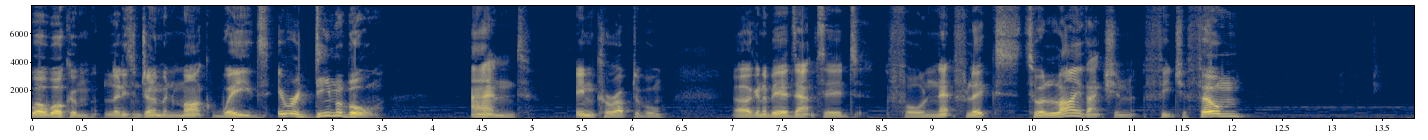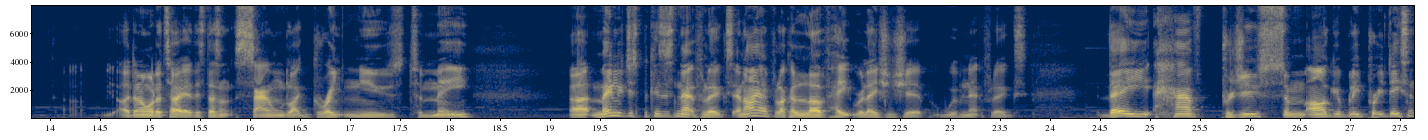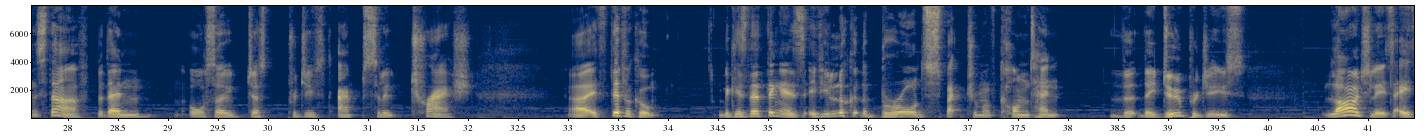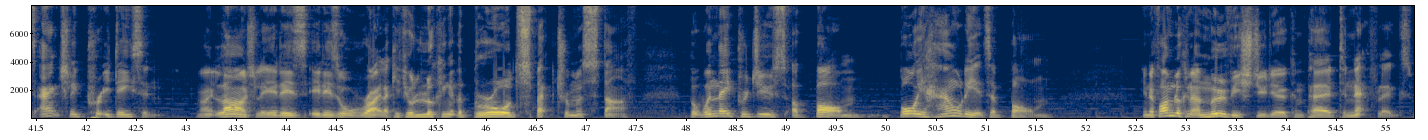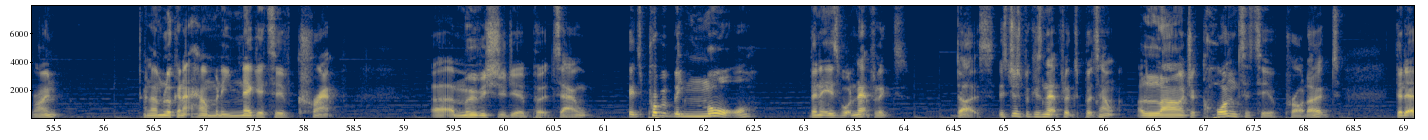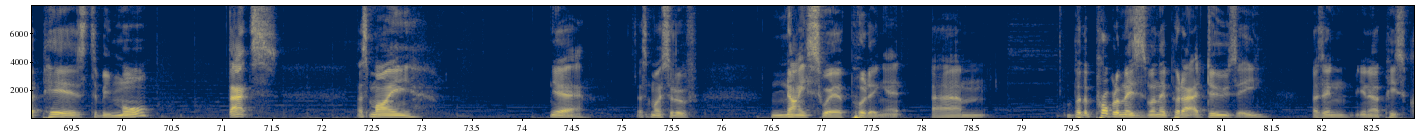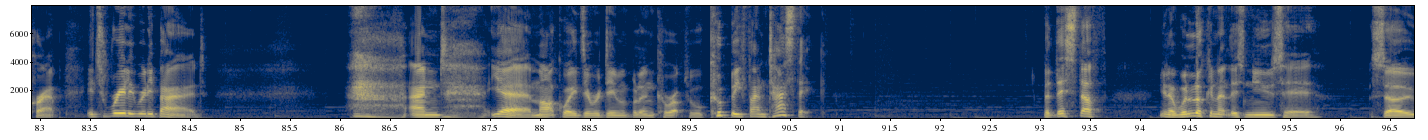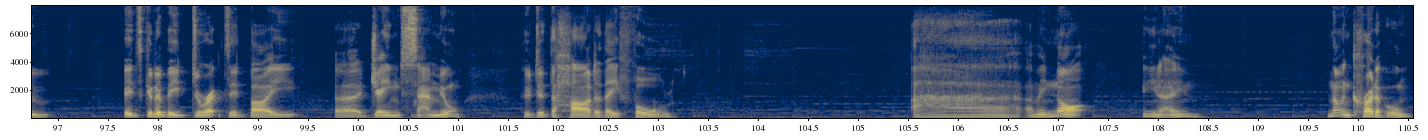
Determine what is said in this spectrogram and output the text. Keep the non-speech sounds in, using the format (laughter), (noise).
Well, welcome, ladies and gentlemen. Mark Waid's Irredeemable and Incorruptible are going to be adapted for Netflix to a live action feature film. I don't know what to tell you. This doesn't sound like great news to me. Uh, mainly just because it's Netflix, and I have like a love hate relationship with Netflix. They have produced some arguably pretty decent stuff, but then also just produced absolute trash. Uh, it's difficult because the thing is, if you look at the broad spectrum of content that they do produce, largely it's it's actually pretty decent, right? Largely it is it is all right. Like if you're looking at the broad spectrum of stuff, but when they produce a bomb, boy howdy, it's a bomb. You know, if I'm looking at a movie studio compared to Netflix, right? And I'm looking at how many negative crap uh, a movie studio puts out, it's probably more than it is what Netflix does. It's just because Netflix puts out a larger quantity of product that it appears to be more. That's that's my yeah, that's my sort of nice way of putting it. Um, but the problem is, is when they put out a doozy, as in you know a piece of crap, it's really really bad. (sighs) And yeah, Mark Waid's Irredeemable and Corruptible could be fantastic. But this stuff, you know, we're looking at this news here. So it's going to be directed by uh, Jeymes Samuel, who did The Harder They Fall. Uh, I mean, not, you know, not incredible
